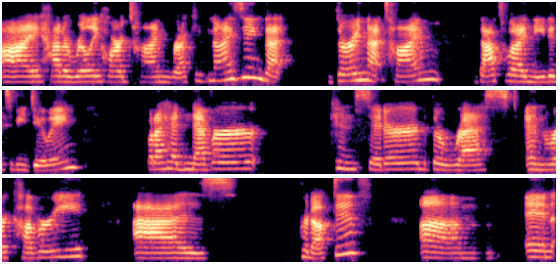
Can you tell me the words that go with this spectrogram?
I had a really hard time recognizing that during that time, that's what I needed to be doing. But I had never considered the rest and recovery as productive. Um, and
